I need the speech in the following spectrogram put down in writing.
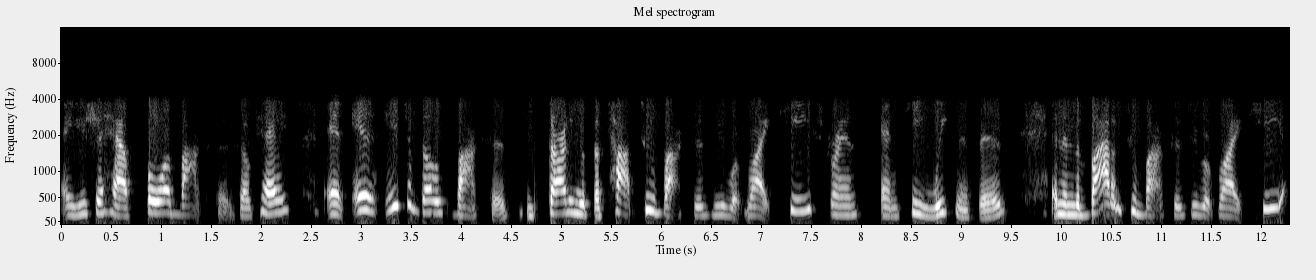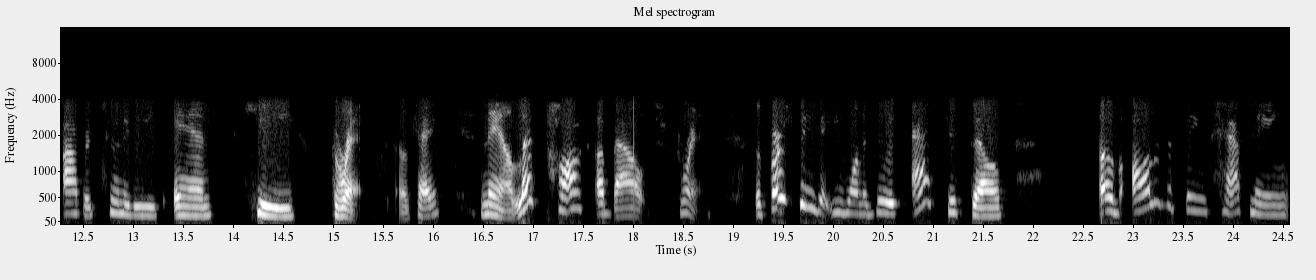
and you should have four boxes. Okay, and in each of those boxes, starting with the top two boxes, you would write key strengths and key weaknesses, and in the bottom two boxes, you would write key opportunities and key threats. Okay? Now, let's talk about strength. The first thing that you want to do is ask yourself of all of the things happening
